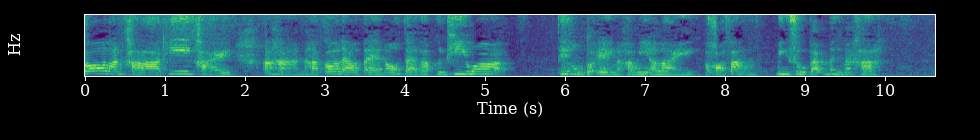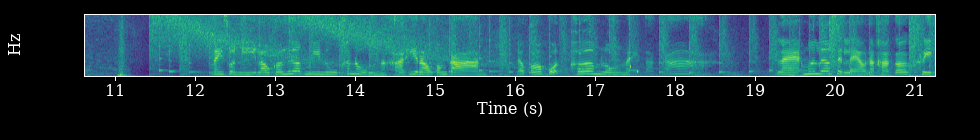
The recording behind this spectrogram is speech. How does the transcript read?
ก็ร้านค้าที่ขายอาหารนะคะ ก็แล้วแต่นอกแต่ละพื้นที่ว่าที่ของตัวเองนะคะมีอะไร ขอสั่งบิงซูแป๊บหนึ่งนะคะ ในส่วนนี้เราก็เลือกเมนูขนมนะคะที่เราต้องการ แล้วก็กดเพิ่มลงในตะก และเมื่อเลือกเสร็จแล้วนะคะ ก็คลิก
